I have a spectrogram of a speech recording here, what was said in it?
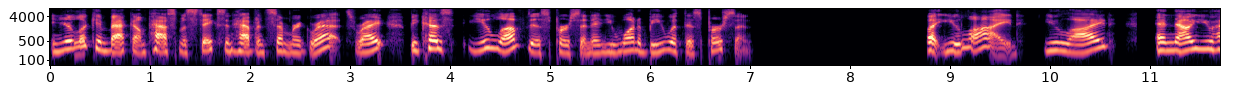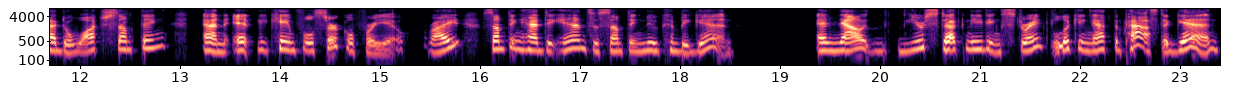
And you're looking back on past mistakes and having some regrets, right? Because you love this person and you want to be with this person. But you lied. You lied, and now you had to watch something and it became full circle for you, right? Something had to end so something new can begin. And now you're stuck needing strength, looking at the past again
